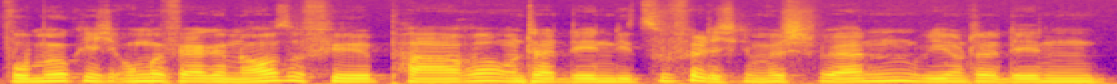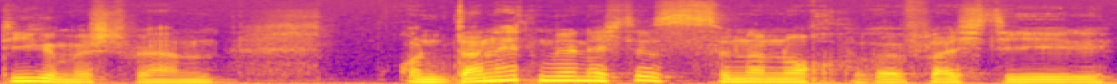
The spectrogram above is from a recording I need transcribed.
womöglich ungefähr genauso viele Paare, unter denen die zufällig gemischt werden, wie unter denen die gemischt werden. Und dann hätten wir ein echtes, wenn dann noch äh, vielleicht die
